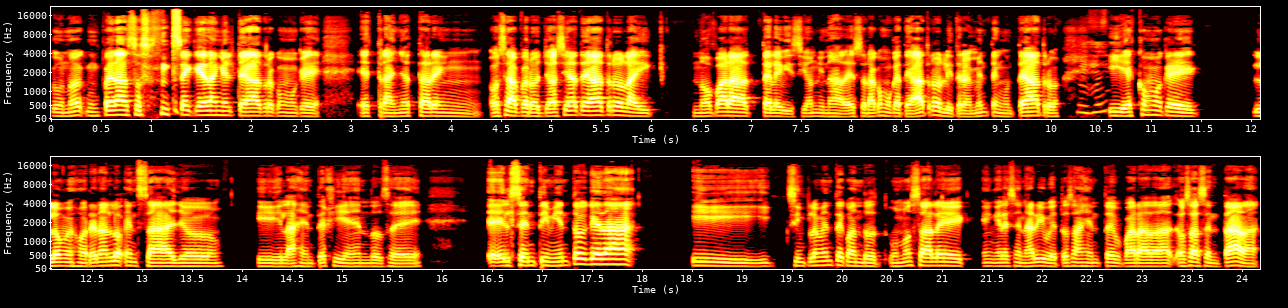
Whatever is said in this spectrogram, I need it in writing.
uno, un pedazo se queda en el teatro, como que extraño estar en, o sea, pero yo hacía teatro, like, no para televisión ni nada de eso, era como que teatro, literalmente en un teatro, y es como que lo mejor eran los ensayos y la gente riéndose, el sentimiento que da y simplemente cuando uno sale en el escenario y ve toda esa gente parada, o sea, sentada,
